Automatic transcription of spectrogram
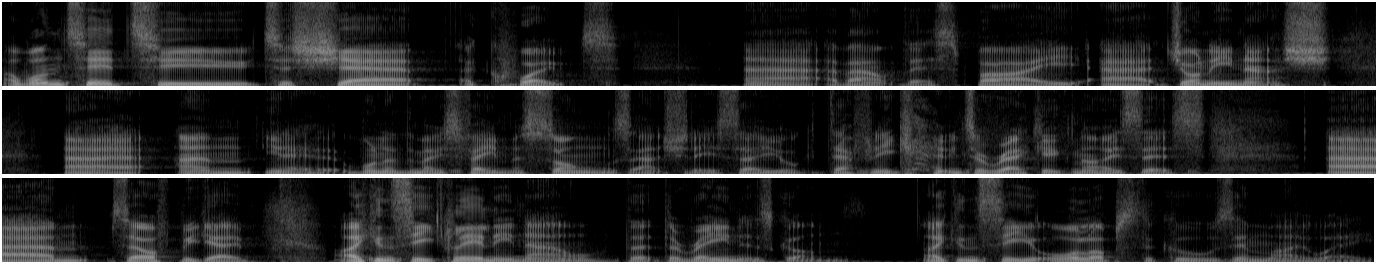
I wanted to to share a quote uh, about this by uh, Johnny Nash. Uh, and you know one of the most famous songs actually so you're definitely going to recognize this um, so off we go i can see clearly now that the rain has gone i can see all obstacles in my way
